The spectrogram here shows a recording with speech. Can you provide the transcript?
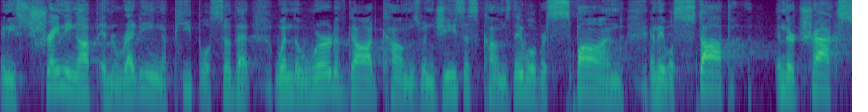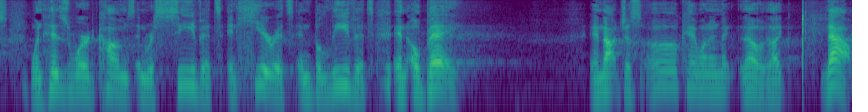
And he's training up and readying a people so that when the word of God comes, when Jesus comes, they will respond and they will stop in their tracks when his word comes and receive it and hear it and believe it and obey. And not just, oh, okay, I want to make, no, like now.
